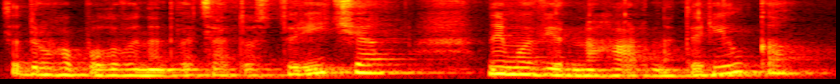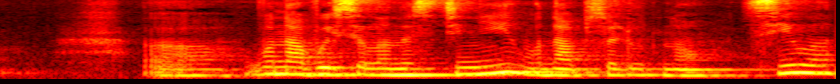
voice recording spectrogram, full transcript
Це друга половина ХХ століття, неймовірно гарна тарілка. Е, Вона висіла на стіні, вона абсолютно ціла,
